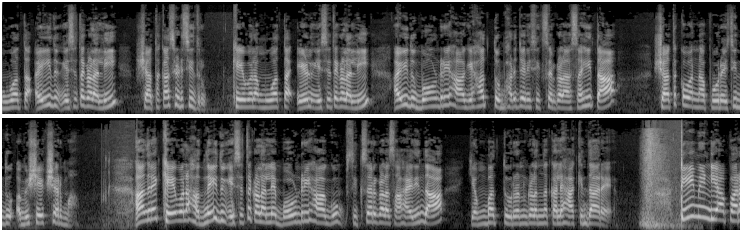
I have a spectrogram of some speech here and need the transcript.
ಮೂವತ್ತ ಐದು ಎಸೆತಗಳಲ್ಲಿ ಶತಕ ಸಿಡಿಸಿದ್ರು. ಕೇವಲ ಮೂವತ್ತ ಏಳು ಎಸೆತಗಳಲ್ಲಿ ಐದು ಬೌಂಡ್ರಿ ಹಾಗೆ ಹತ್ತು ಭರ್ಜರಿ ಸಿಕ್ಸರ್ಗಳ ಸಹಿತ ಶತಕವನ್ನ ಪೂರೈಸಿದ್ದು ಅಭಿಷೇಕ್ ಶರ್ಮಾ. ಅಂದ್ರೆ ಕೇವಲ ಹದಿನೈದು ಎಸೆತಗಳಲ್ಲೇ ಬೌಂಡ್ರಿ ಹಾಗೂ ಸಿಕ್ಸರ್ಗಳ ಸಹಾಯದಿಂದ ಎಂಬತ್ತು ರನ್ಗಳನ್ನು ಕಲೆ ಹಾಕಿದ್ದಾರೆ. ಟೀಂ ಇಂಡಿಯಾ ಪರ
